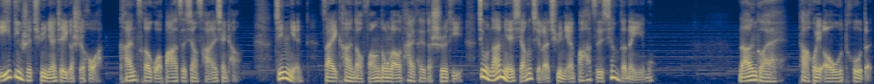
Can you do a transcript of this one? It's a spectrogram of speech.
一定是去年这个时候啊勘测过八字巷惨案现场。今年再看到房东老太太的尸体，就难免想起了去年八字巷的那一幕。难怪他会呕吐的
